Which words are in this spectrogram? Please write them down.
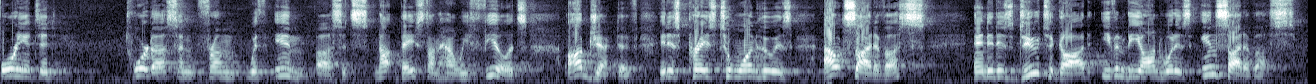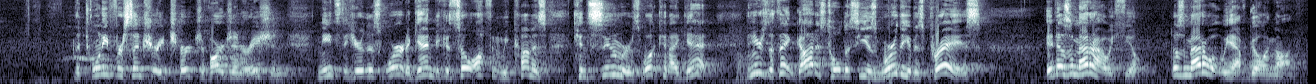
oriented toward us and from within us. It's not based on how we feel, it's objective. It is praise to one who is outside of us, and it is due to God even beyond what is inside of us. The 21st century church of our generation needs to hear this word again because so often we come as consumers. What can I get? And here's the thing God has told us He is worthy of His praise, It doesn't matter how we feel, it doesn't matter what we have going on.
